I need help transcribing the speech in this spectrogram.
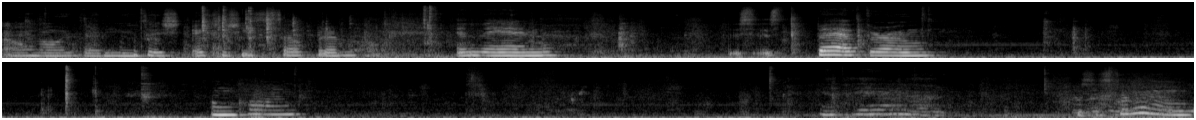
I don't know what that is. with the sh- extra sheets and stuff, whatever. And then this is the bathroom. Okay. And then this is the room.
